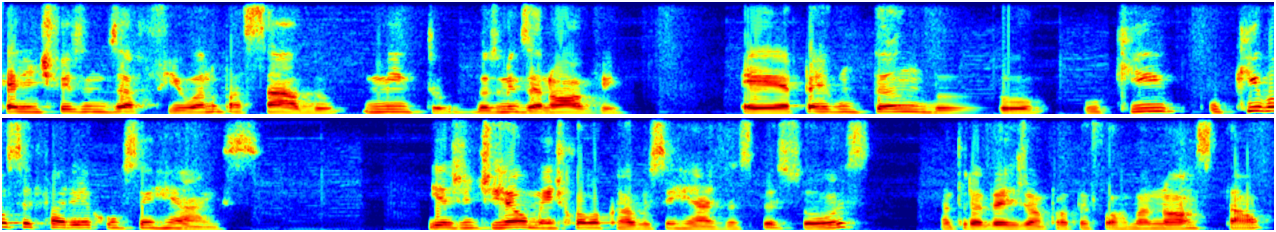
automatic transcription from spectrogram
que a gente fez um desafio ano passado, minto, 2019, é, perguntando o que, o que você faria com 100 reais. E a gente realmente colocava os 100 reais nas pessoas, através de uma plataforma nossa e tal.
